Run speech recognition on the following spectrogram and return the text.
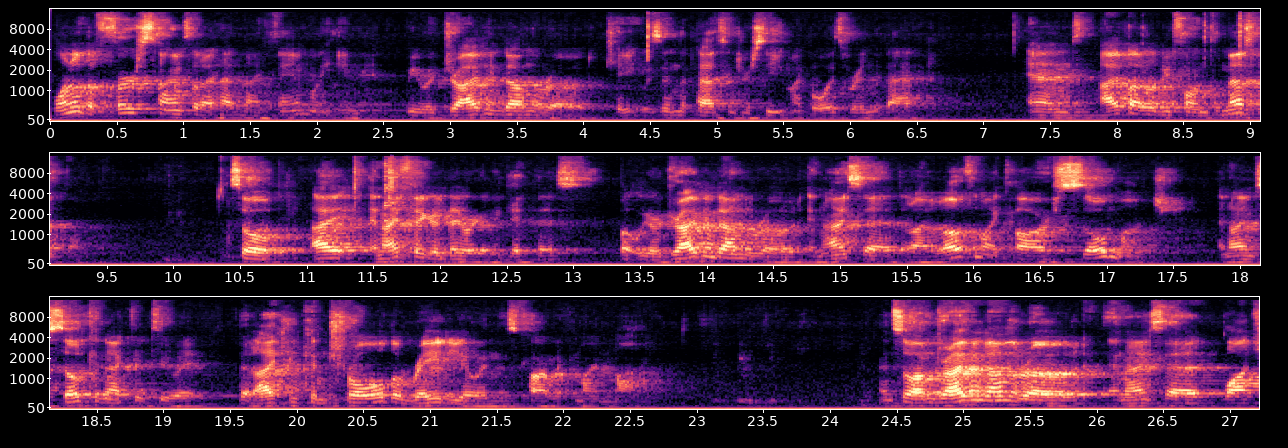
One of the first times that I had my family in it, we were driving down the road. Kate was in the passenger seat, my boys were in the back. And I thought it would be fun to mess with them. So I, and I figured they were going to get this, but we were driving down the road, and I said that I love my car so much, and I'm so connected to it, that I can control the radio in this car with my mind. And so I'm driving down the road, and I said, "Watch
